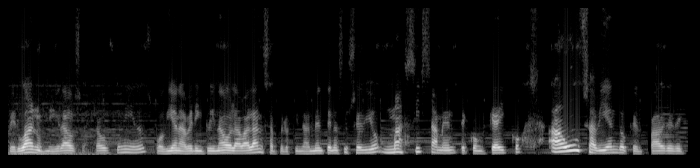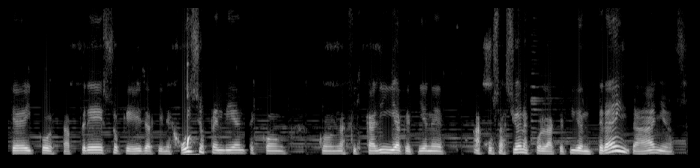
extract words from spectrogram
peruanos migrados a Estados Unidos, podían haber inclinado la balanza, pero finalmente no sucedió, macizamente con Keiko, aún sabiendo que el padre de Keiko está preso, que ella tiene juicios pendientes con, con la fiscalía, que tiene acusaciones por las que piden 30 años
